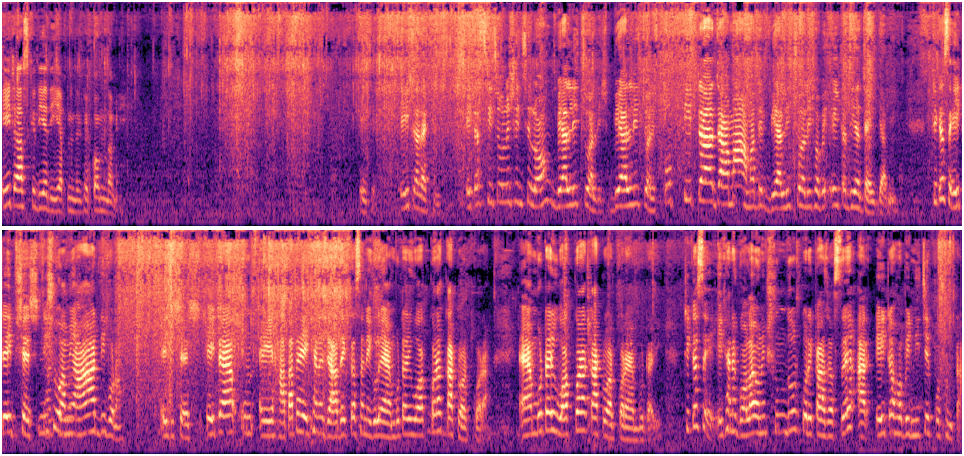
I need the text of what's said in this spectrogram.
এইটা আজকে দিয়ে দিই আপনাদেরকে কম দামে। এই যে, এইটা দেখেন। এটা ছিচল্লিশ ইঞ্চি লং, বিয়াল্লিশ চুয়াল্লিশ। বিয়াল্লিশ চুয়াল্লিশ। প্রতিটা জামা আমাদের বিয়াল্লিশ চুয়াল্লিশ হবে। এইটা দিয়ে যাই আমি। ঠিক আছে? এইটাই শেষ। নিশু, আমি আর দিব না। এই যে শেষ। এইটা এই হাতাটা এখানে যা দেখতেছেন, এগুলো এম্বোটারি ওয়ার্ক করা কাট ওয়ার্ক করা। এম্বোটারি ওয়ার্ক করা কাট ওয়ার্ক করা এম্বোটারি ঠিক আছে? এখানে গলায় অনেক সুন্দর করে কাজ আছে, আর এইটা হবে নিচের পোষণটা।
